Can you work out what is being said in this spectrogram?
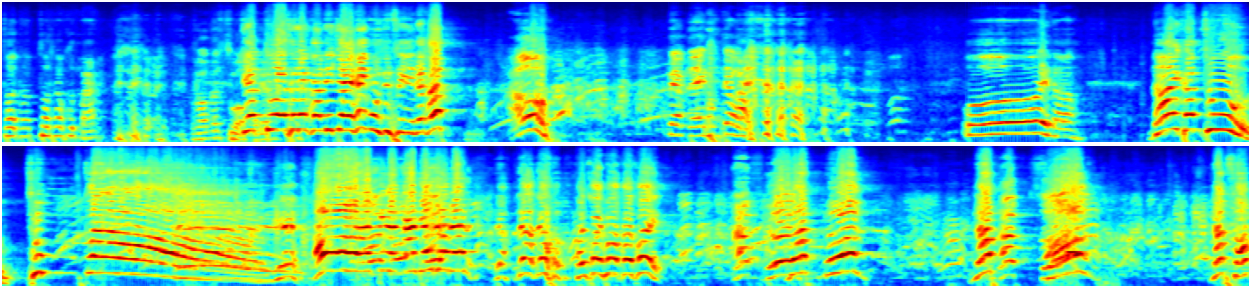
โทษครับโทษครับคุณหมาเพราะมันสวมเตรียมตัวแสดงความดีใจให้หมู่ 14 นะครับ เอาแบบไหนของเจ้าเนี่ย โอ้ยเนาะ นายคำชูชุมกล้าเย้เอาตีลังกาเดี๋ยวเดี๋ยวเดี๋ยวเดี๋ยวเดี๋ยวเดี๋ยวค่อยๆพ่อค่อยนับหนึ่งๆนับหนึ่งนับนับสองนับสอง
